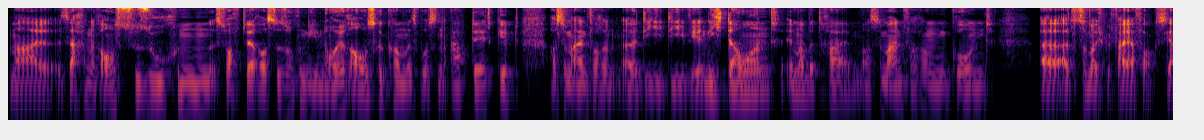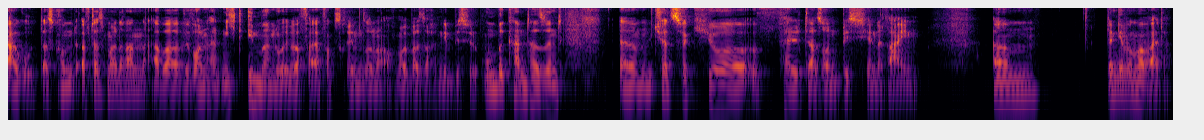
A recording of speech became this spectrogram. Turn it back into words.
mal Sachen rauszusuchen, Software rauszusuchen, die neu rausgekommen ist, wo es ein Update gibt. Aus dem einfachen, äh, die, die wir nicht dauernd immer betreiben, aus dem einfachen Grund, äh, also zum Beispiel Firefox. Ja gut, das kommt öfters mal dran, aber wir wollen halt nicht immer nur über Firefox reden, sondern auch mal über Sachen, die ein bisschen unbekannter sind. Ähm, Chat Secure fällt da so ein bisschen rein. Ähm, dann gehen wir mal weiter.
